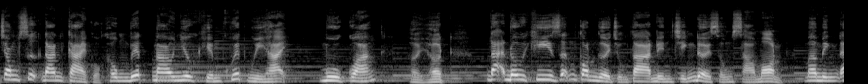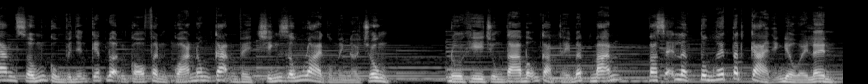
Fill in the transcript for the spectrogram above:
Trong sự đan cài của không biết bao nhiêu khiếm khuyết nguy hại, mù quáng, hời hợt, đã đôi khi dẫn con người chúng ta đến chính đời sống xáo mòn mà mình đang sống cùng với những kết luận có phần quá nông cạn về chính giống loài của mình nói chung. Đôi khi chúng ta bỗng cảm thấy bất mãn và sẽ lật tung hết tất cả những điều ấy lên.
